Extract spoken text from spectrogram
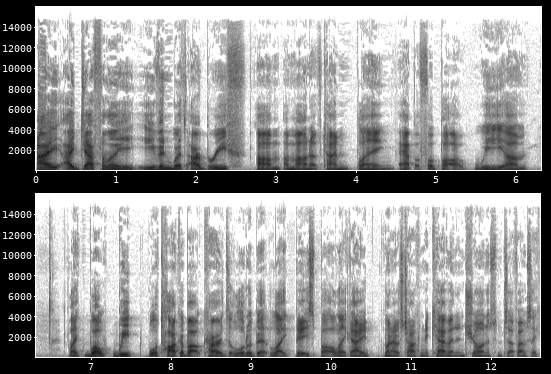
I, I definitely, even with our brief um, amount of time playing APBA football, we um, like well we will talk about cards a little bit like baseball. Like i when i was talking to kevin and showing him some stuff i was like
